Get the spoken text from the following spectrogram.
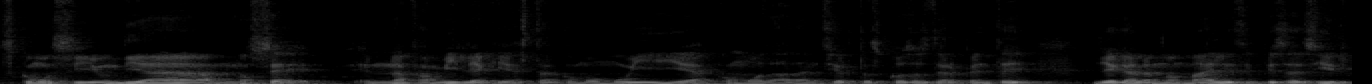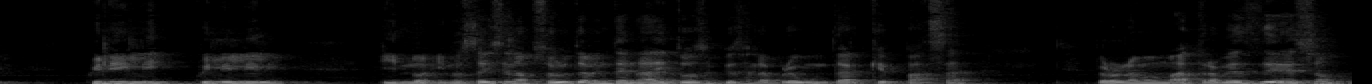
Es como si un día, no sé, en una familia que ya está como muy acomodada en ciertas cosas, de repente llega la mamá y les empieza a decir, Quilili, Quilili, y no, y no está diciendo absolutamente nada y todos empiezan a preguntar qué pasa, pero la mamá a través de eso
